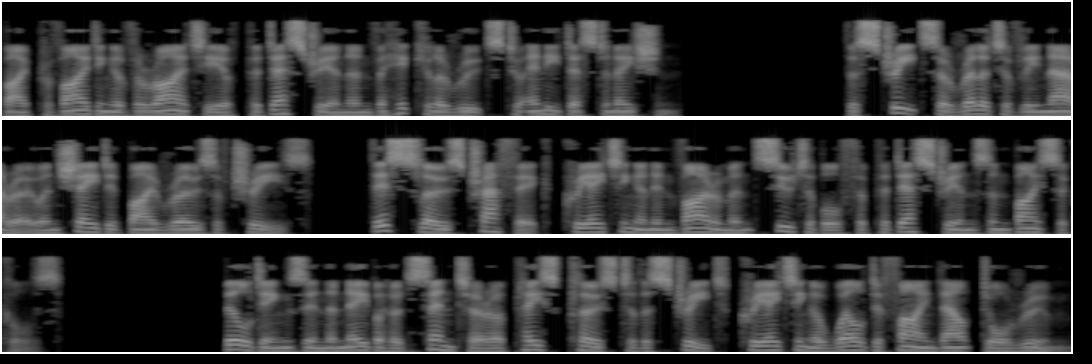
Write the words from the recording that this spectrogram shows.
by providing a variety of pedestrian and vehicular routes to any destination. The streets are relatively narrow and shaded by rows of trees. This slows traffic, creating an environment suitable for pedestrians and bicycles. Buildings in the neighborhood center are placed close to the street, creating a well-defined outdoor room.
